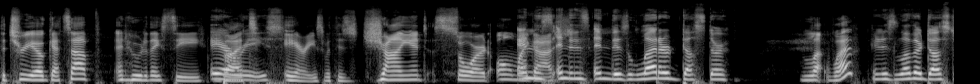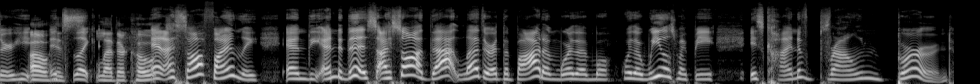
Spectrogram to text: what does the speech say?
the trio gets up, and who do they see? Ares. But Ares with his giant sword. Oh my and gosh. His, and his in this leather duster. Le- what? In his leather duster, he Oh, it's his like leather coat. And I saw finally, and the end of this, I saw that leather at the bottom where the where the wheels might be is kind of brown burned.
